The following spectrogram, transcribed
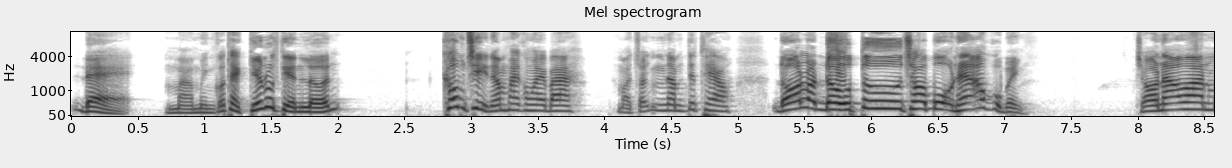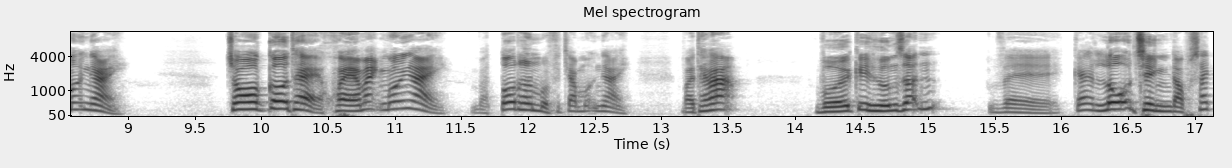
để mà mình có thể kiếm được tiền lớn không chỉ năm 2023 mà cho những năm tiếp theo. Đó là đầu tư cho bộ não của mình, cho não ăn mỗi ngày, cho cơ thể khỏe mạnh mỗi ngày và tốt hơn 1% mỗi ngày. Và theo hạn với cái hướng dẫn về các lộ trình đọc sách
